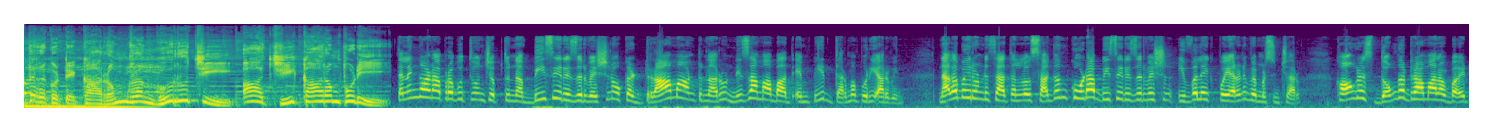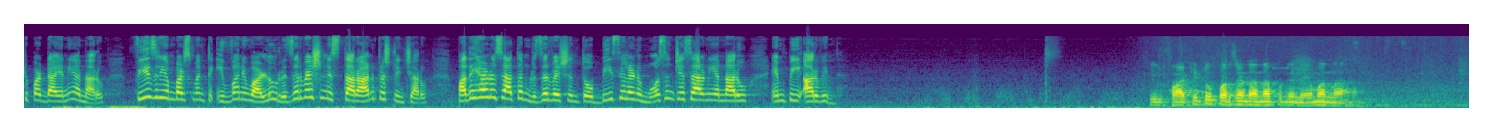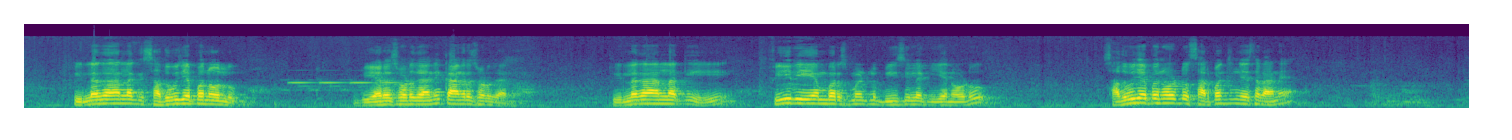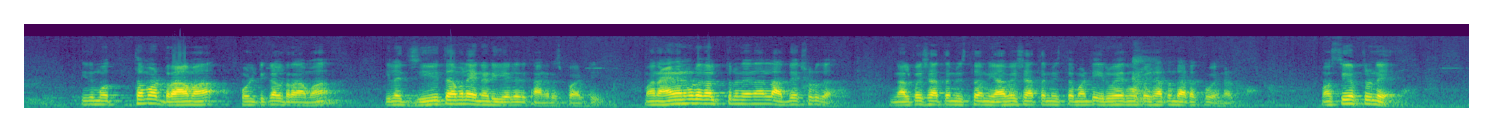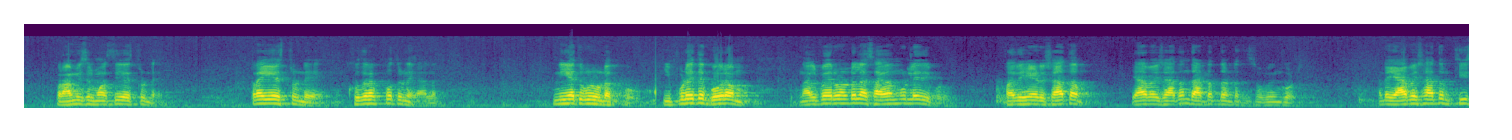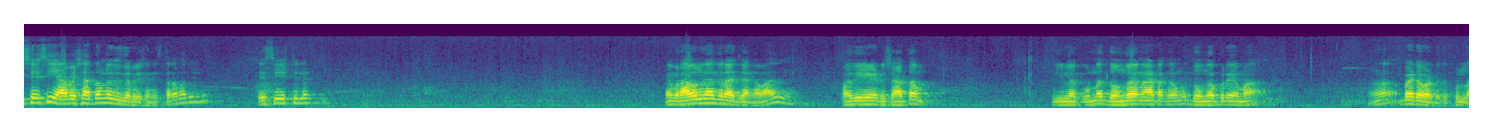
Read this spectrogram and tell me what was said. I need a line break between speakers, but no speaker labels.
అదరగొట్టే కారం రంగు రుచి ఆచి కారం పొడి.
తెలంగాణ ప్రభుత్వం చెప్తున్న బీసీ రిజర్వేషన్ ఒక డ్రామా అంటున్నారు నిజామాబాద్ ఎంపీ ధర్మపురి అరవింద్. నలభై రెండు శాతంలో సగం కూడా బీసీ రిజర్వేషన్ ఇవ్వలేకపోయారని విమర్శించారు. కాంగ్రెస్ దొంగ డ్రామాలు బయటపడ్డాయని అన్నారు. ఫీజు రియంబర్స్మెంట్ ఇవ్వని వాళ్ళు రిజర్వేషన్ ఇస్తారా అని ప్రశ్నించారు. పదిహేడు శాతం రిజర్వేషన్తో బీసీలను మోసం చేశారని అన్నారు ఎంపీ అరవింద్.
వీళ్ళు ఫార్టీ టూ పర్సెంట్ అన్నప్పుడు నేను ఏమన్నా పిల్లగాళ్ళకి చదువు చెప్పని వాళ్ళు బీఆర్ఎస్ వాడు కానీ కాంగ్రెస్ వాడు కానీ పిల్లగాళ్ళకి ఫీ రీఎంబర్స్మెంట్లు బీసీలకు ఇయ్యనోడు చదువు చెప్పినోడు సర్పంచం చేస్తాడానే ఇది మొత్తము డ్రామా పొలిటికల్ డ్రామా. ఇలా జీవితంలో ఎన్నడూ ఇవ్వలేదు కాంగ్రెస్ పార్టీ. మా నాయనని కూడా కలుపుతున్నాడు నేను అధ్యక్షుడుగా. నలభై శాతం ఇస్తాం యాభై శాతం ఇస్తాం అంటే ఇరవై ఐదు ముప్పై శాతం దాటకపోయినాడు. మస్తు చెప్తుండే. ప్రామిసులు మస్తు చేస్తుండే. ట్రై చేస్తుండే. కుదరకపోతుండే వాళ్ళకి. నియత కూడా ఉండకపోవు ఇప్పుడైతే ఘోరం. నలభై రెండులో సగం కూడా లేదు ఇప్పుడు. పదిహేడు శాతం యాభై శాతం దాటద్దు అంటుంది సుప్రీంకోర్టు. అంటే యాభై శాతం తీసేసి యాభై శాతంలో రిజర్వేషన్ ఇస్తారా మరి వీళ్ళు? ఎస్సీ ఎస్టీలకి మేము రాహుల్ గాంధీ రాజ్యాంగం అది? పదిహేడు శాతం. వీళ్ళకున్న దొంగ నాటకము దొంగ ప్రేమ బయటపడ్డది పుల్ల.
